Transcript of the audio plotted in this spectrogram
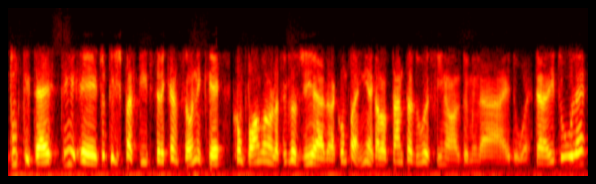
tutti i testi e tutti gli spartiti delle canzoni che compongono la trilogia della compagnia dall'82 fino al 2002. Terra di Tule,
